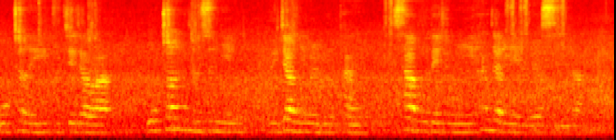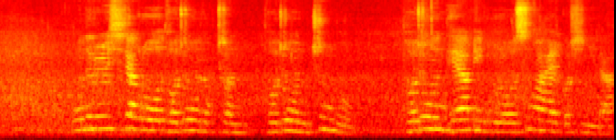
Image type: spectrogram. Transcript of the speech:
옥천의 불제자와 옥천 군수님, 의장님을 비롯한 사부 대중이 한자리에 모였습니다. 오늘을 시작으로 더 좋은 옥천, 더 좋은 충북, 더 좋은 대한민국으로 승화할 것입니다.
